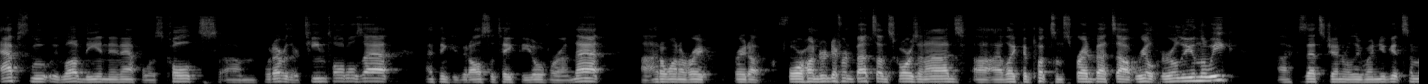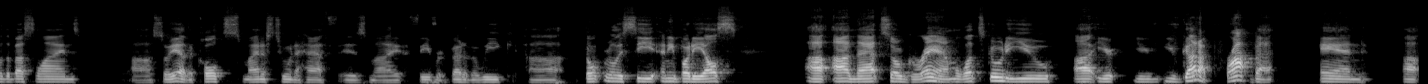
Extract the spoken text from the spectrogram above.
Absolutely love the Indianapolis Colts. Um, whatever their team totals at, I think you could also take the over on that. Uh, I don't want to write write up 400 different bets on scores and odds. Uh, I like to put some spread bets out real early in the week because uh, that's generally when you get some of the best lines. Uh, so yeah, the Colts minus two and a half is my favorite bet of the week. Uh, don't really see anybody else uh, on that. So Graham, let's go to you. Uh, you you've got a prop bet, and uh,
